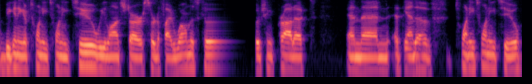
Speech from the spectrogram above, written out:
beginning of 2022, we launched our certified wellness coaching product. And then at the end of 2022,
